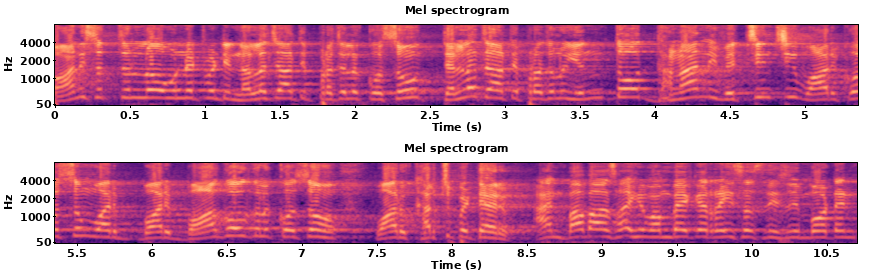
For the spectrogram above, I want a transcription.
బానిసత్వంలో ఉన్నటువంటి నల్లజాతి ప్రజల కోసం తెల్ల జాతి ప్రజలు ఎంతో ధనాన్ని వెచ్చించి వారి కోసం వారి వారి బాగోగుల కోసం వారు ఖర్చు పెట్టారు. And Baba Saheb Ambedkar raises this important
